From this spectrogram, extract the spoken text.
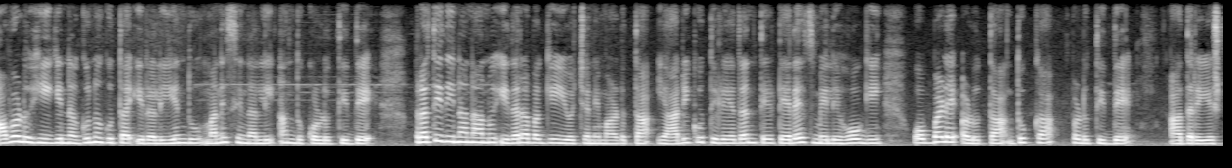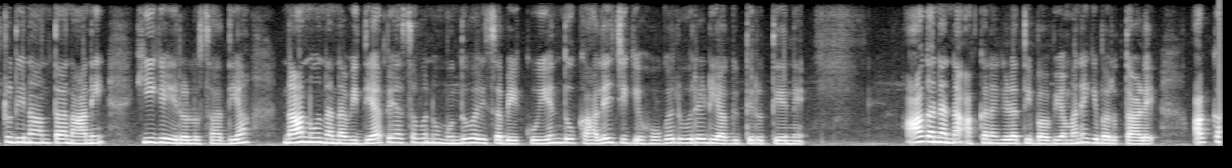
ಅವಳು ಹೀಗೆ ನಗುನಗುತ್ತಾ ಇರಲಿ ಎಂದು ಮನಸ್ಸಿನಲ್ಲಿ ಅಂದುಕೊಳ್ಳುತ್ತಿದ್ದೆ. ಪ್ರತಿದಿನ ನಾನು ಇದರ ಬಗ್ಗೆ ಯೋಚನೆ ಮಾಡುತ್ತಾ, ಯಾರಿಗೂ ತಿಳಿಯದಂತೆ ಟೆರೆಸ್ ಮೇಲೆ ಹೋಗಿ ಒಬ್ಬಳೇ ಅಳುತ್ತಾ ದುಃಖ ಪಡುತ್ತಿದ್ದೆ. ಆದರೆ ಎಷ್ಟು ದಿನ ಅಂತ ನಾನೇ ಹೀಗೆ ಇರಲು ಸಾಧ್ಯ? ನಾನು ನನ್ನ ವಿದ್ಯಾಭ್ಯಾಸವನ್ನು ಮುಂದುವರಿಸಬೇಕು ಎಂದು ಕಾಲೇಜಿಗೆ ಹೋಗಲು ರೆಡಿಯಾಗುತ್ತಿರುತ್ತೇನೆ. ಆಗ ನನ್ನ ಅಕ್ಕನ ಗೆಳತಿ ಭವ್ಯ ಮನೆಗೆ ಬರುತ್ತಾಳೆ. ಅಕ್ಕ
